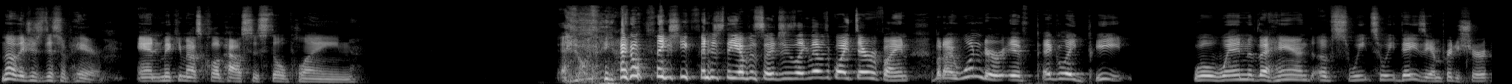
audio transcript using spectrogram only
no, they just disappear. And Mickey Mouse Clubhouse is still playing. I don't think I don't think she finished the episode. She's like, that was quite terrifying. But I wonder if Pegleg Pete will win the hand of Sweet Sweet Daisy. I'm pretty sure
